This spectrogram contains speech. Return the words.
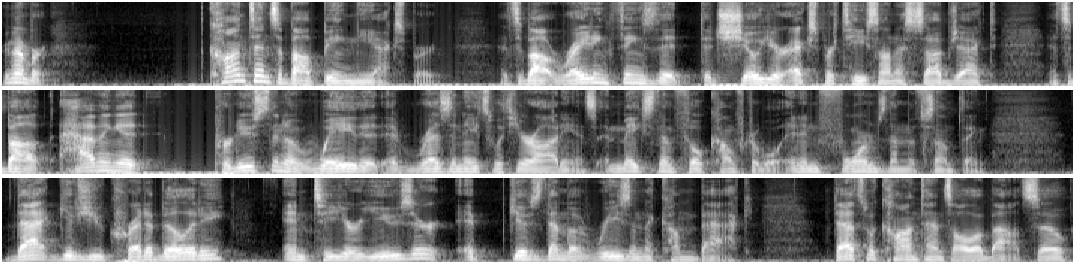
Remember, content's about being the expert. It's about writing things that that show your expertise on a subject. It's about having it produced in a way that it resonates with your audience. It makes them feel comfortable. It informs them of something. That gives you credibility and to your user, it gives them a reason to come back. That's what content's all about. So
